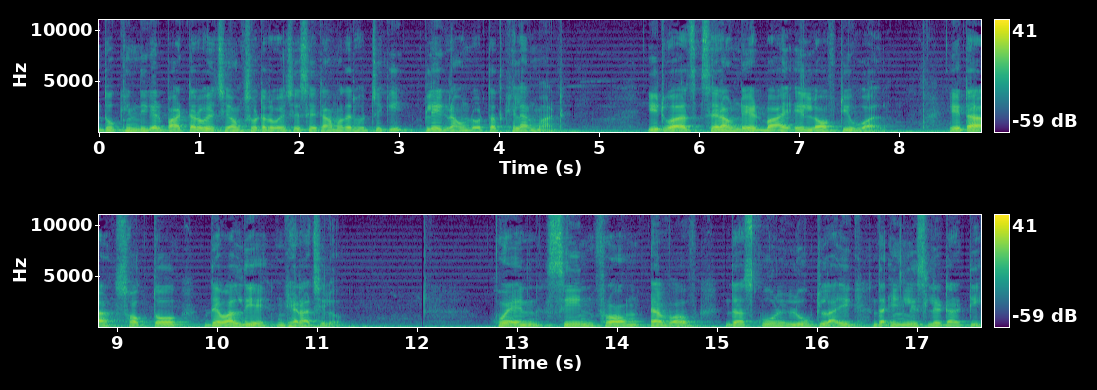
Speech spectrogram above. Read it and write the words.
দক্ষিণ দিকের পার্টটা রয়েছে, অংশটা রয়েছে, সেটা আমাদের হচ্ছে কি? প্লেগ্রাউন্ড অর্থাৎ খেলার মাঠ। It was surrounded by a lofty wall এটা শক্ত দেওয়াল দিয়ে ঘেরা ছিল। When seen from above the school looked like the English letter T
